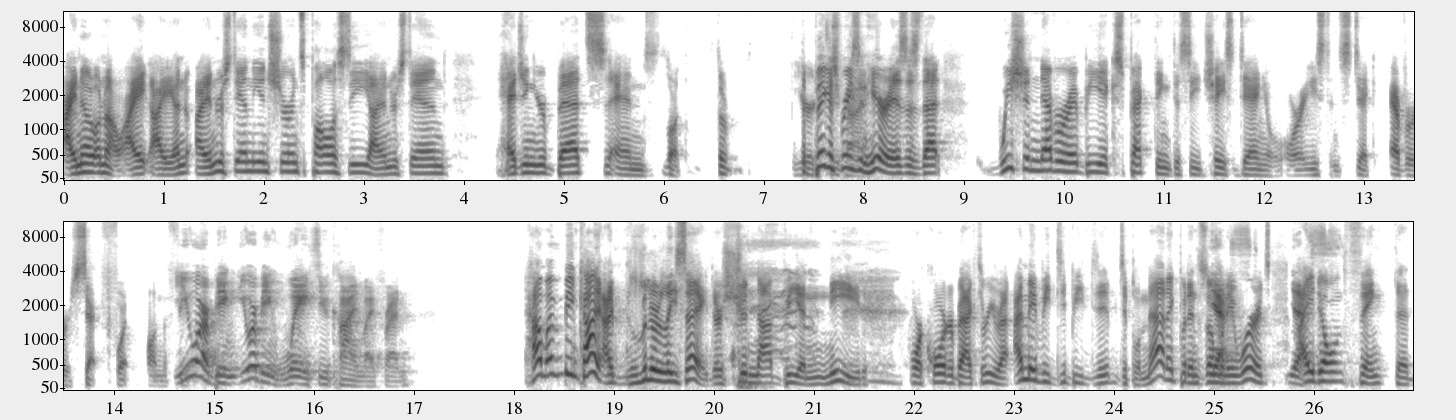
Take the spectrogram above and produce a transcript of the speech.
I know. I I un- I understand the insurance policy. I understand hedging your bets. And look, the You're the biggest reason here is is that we should never be expecting to see Chase Daniel or Easton Stick ever set foot on the field. You are being you are being way too kind, my friend. How am I being kind? I'm literally saying there should not be a need for quarterback three. Right? I may be, di- be di- diplomatic, but in so many Yes. words, I don't think that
